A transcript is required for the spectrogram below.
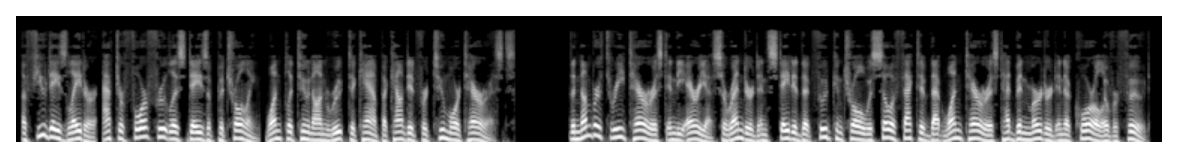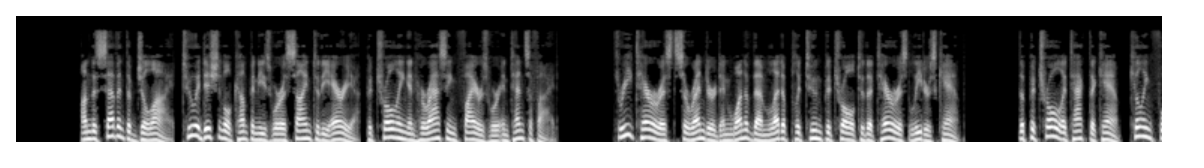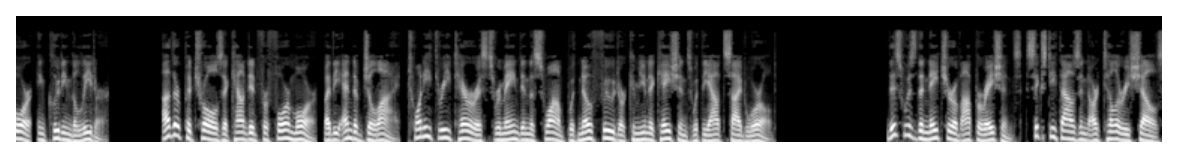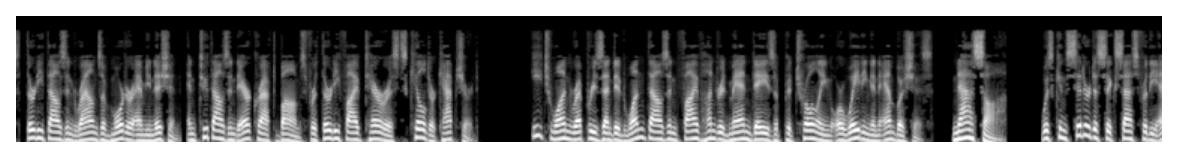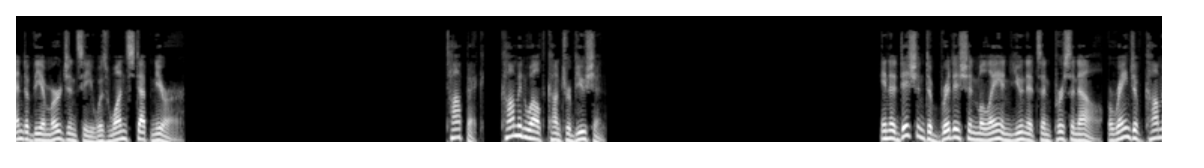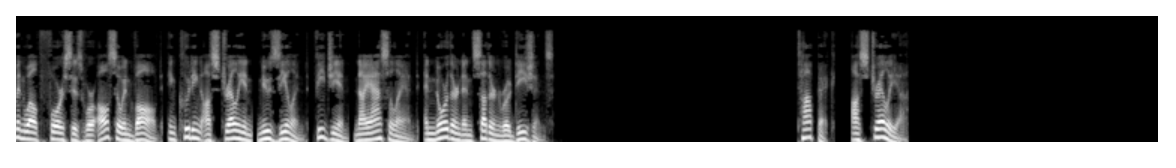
A few days later, after four fruitless days of patrolling, one platoon en route to camp accounted for two more terrorists. The number three terrorist in the area surrendered and stated that food control was so effective that one terrorist had been murdered in a quarrel over food. On 7 July, two additional companies were assigned to the area, patrolling and harassing fires were intensified. Three terrorists surrendered and one of them led a platoon patrol to the terrorist leader's camp. The patrol attacked the camp, killing four, including the leader. Other patrols accounted for four more. By the end of July, 23 terrorists remained in the swamp with no food or communications with the outside world. This was the nature of operations, 60,000 artillery shells, 30,000 rounds of mortar ammunition, and 2,000 aircraft bombs for 35 terrorists killed or captured. Each one represented 1,500 man-days of patrolling or waiting in ambushes. Nassau was considered a success for the end of the emergency was one step nearer. Commonwealth contribution In addition to British and Malayan units and personnel, a range of Commonwealth forces were also involved, including Australian, New Zealand, Fijian, Nyasaland, and Northern and Southern Rhodesians. Australia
